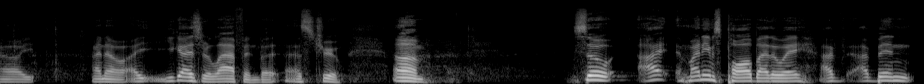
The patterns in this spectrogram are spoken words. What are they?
Uh, I know. I, you guys are laughing, but that's true. Um, so, I, my name's Paul, by the way. I've, I've been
